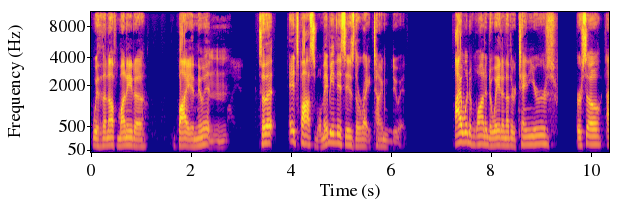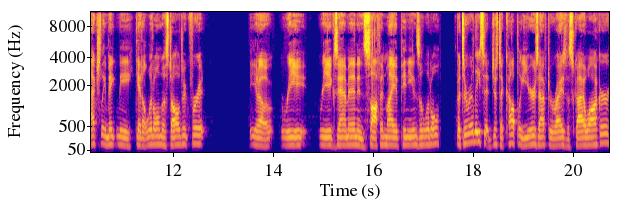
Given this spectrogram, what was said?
with enough money to buy into it. Mhm. So that it's possible. Maybe this is the right time to do it. I would have wanted to wait another 10 years or so, actually make me get a little nostalgic for it. You know, re re-examine and soften my opinions a little. But to release it just a couple years after Rise of Skywalker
